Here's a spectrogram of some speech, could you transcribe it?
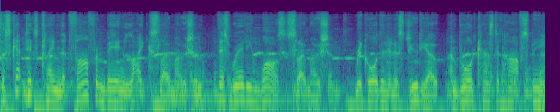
The skeptics claim that far from being like slow motion, this really was slow motion, recorded in a studio and broadcast at half speed.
